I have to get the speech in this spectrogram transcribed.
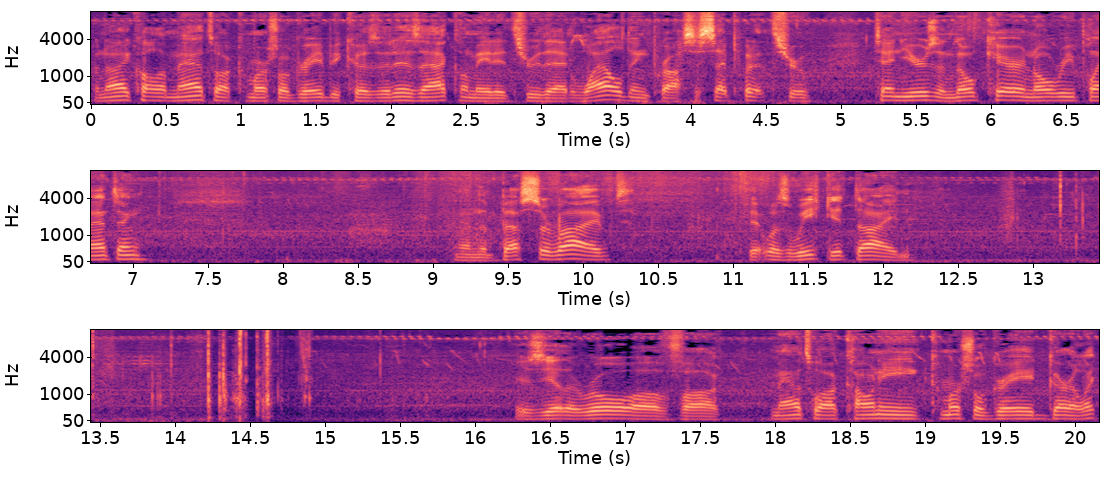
But now I call it Manitowoc commercial grade because it is acclimated through that wilding process I put it through. 10 years of no care, no replanting. And the best survived. If it was weak, it died. Here's the other row of uh, Manitowoc County commercial grade garlic.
